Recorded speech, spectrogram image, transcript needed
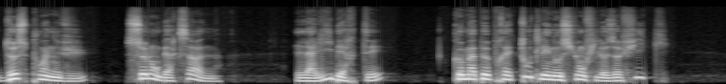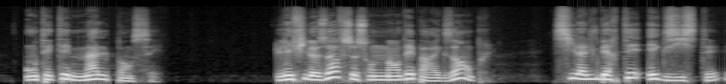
De ce point de vue, selon Bergson, la liberté, comme à peu près toutes les notions philosophiques, ont été mal pensées. Les philosophes se sont demandé, par exemple, si la liberté existait,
